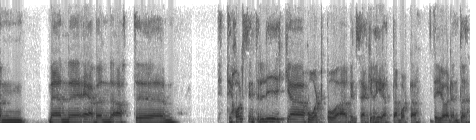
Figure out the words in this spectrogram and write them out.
Um, men uh, även att uh, det hålls inte lika hårt på arbetssäkerhet där borta. Det gör det inte.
